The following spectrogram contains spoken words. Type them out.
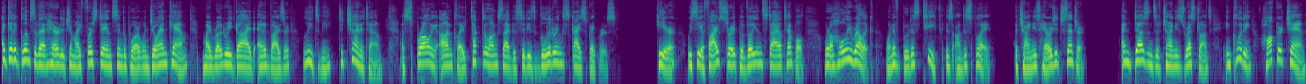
I get a glimpse of that heritage on my first day in Singapore when Joanne Kam, my Rotary guide and advisor, leads me to Chinatown, a sprawling enclave tucked alongside the city's glittering skyscrapers. Here, we see a five story pavilion style temple where a holy relic, one of Buddha's teeth, is on display, a Chinese heritage center, and dozens of Chinese restaurants, including Hawker Chan,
